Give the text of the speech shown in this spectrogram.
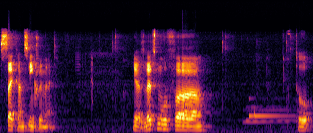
seconds increment. Yes let's move uh, to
